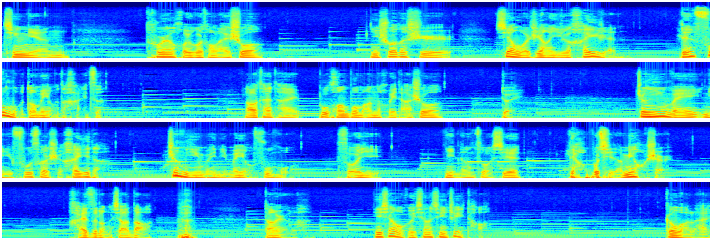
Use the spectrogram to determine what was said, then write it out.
青年突然回过头来说：“你说的是像我这样一个黑人，连父母都没有的孩子？”老太太不慌不忙地回答说：“对，正因为你肤色是黑的，正因为你没有父母，所以你能做些了不起的妙事儿。”孩子冷笑道：“哼，当然了，你想我会相信这套？跟我来，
